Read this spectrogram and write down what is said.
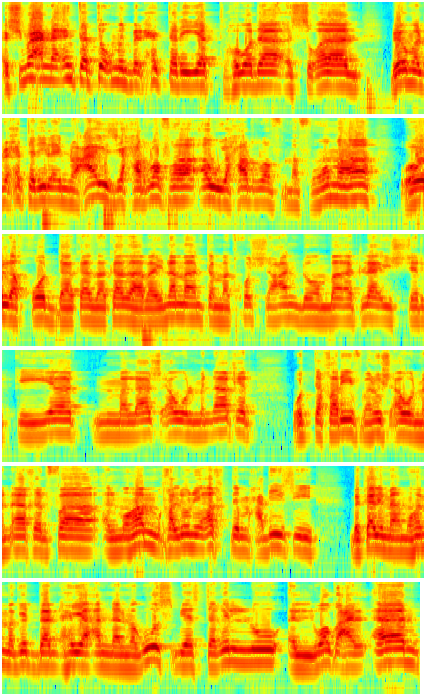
إشمعنى أنت بتؤمن بالحتة ديت؟ هو ده السؤال بيؤمن بالحتة دي لأنه عايز يحرفها أو يحرف مفهومها ويقول لك خد ده كذا كذا بينما انت ما تخش عندهم بقى تلاقي الشركيات ملهاش أول من آخر والتخاريف ملوش أول من آخر. فالمهم خلوني أختم حديثي بكلمة مهمة جدا هي أن المجوس بيستغلوا الوضع الآن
